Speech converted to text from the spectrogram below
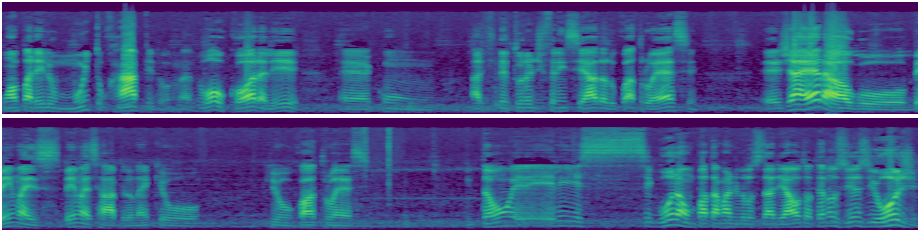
um aparelho muito rápido, né? dual core ali, é, com arquitetura diferenciada do 4S, é, já era algo bem mais, bem mais rápido né, que, o, que o 4S. Então ele, ele segura um patamar de velocidade alto até nos dias de hoje.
